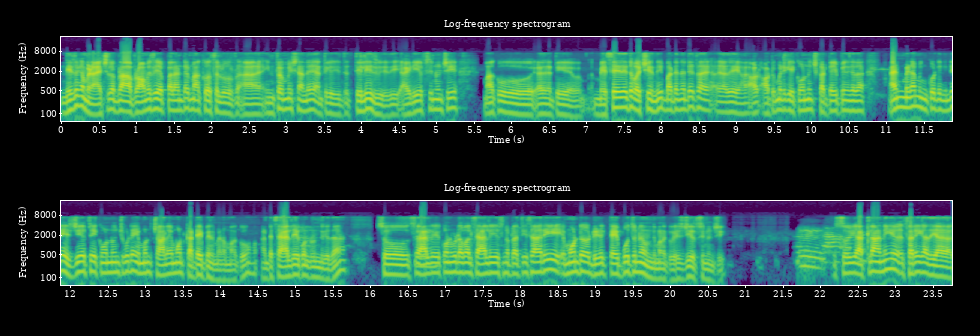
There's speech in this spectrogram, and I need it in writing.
నిజంగా మేడం యాక్చువల్గా నా ప్రామిస్ చెప్పాలంటే మాకు అసలు ఇన్ఫర్మేషన్ అనేది అంటే ఇది తెలియదు ఇది ఐడిఎఫ్సి నుంచి మాకు అంటే మెసేజ్ అయితే వచ్చింది. బట్ ఏంటంటే అదే ఆటోమేటిక్ అకౌంట్ నుంచి కట్ అయిపోయింది కదా. అండ్ మేడం ఇంకోటి ఏంటంటే హెచ్డిఎఫ్సి అకౌంట్ నుంచి కూడా అమౌంట్ చాలా అమౌంట్ కట్ అయిపోయింది మేడం మాకు. అంటే శాలరీ అకౌంట్ ఉంది కదా. సో శాలరీ అకౌంట్ కూడా వాళ్ళు శాలరీ చేసిన ప్రతిసారి అమౌంట్ డిడక్ట్ అయిపోతూనే ఉంది మనకు హెచ్డిఎఫ్సి నుంచి. సో అట్లా అని సరే అది ఆ,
